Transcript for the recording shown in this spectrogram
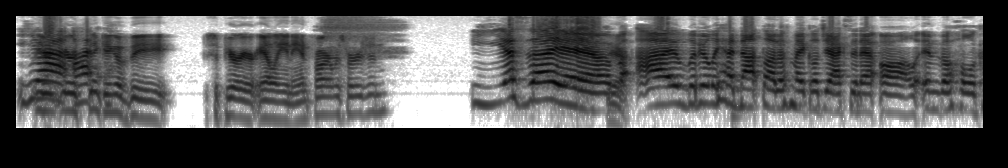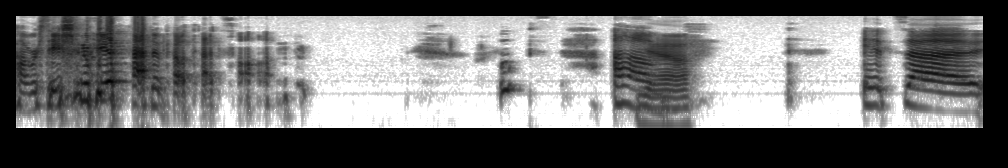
yeah, you're, you're I- thinking of the Superior Alien Ant Farms version. Yes, I am. Yeah. I literally had not thought of Michael Jackson at all in the whole conversation we had had about that song. Oops. Um, yeah. it's uh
